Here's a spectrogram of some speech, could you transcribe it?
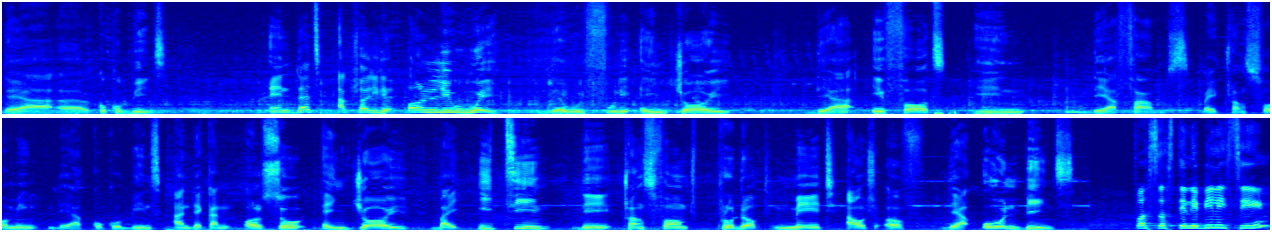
their uh, cocoa beans. And that's actually the only way they will fully enjoy their efforts in their farms by transforming their cocoa beans and they can also enjoy by eating the transformed product made out of their own beans. For sustainability,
